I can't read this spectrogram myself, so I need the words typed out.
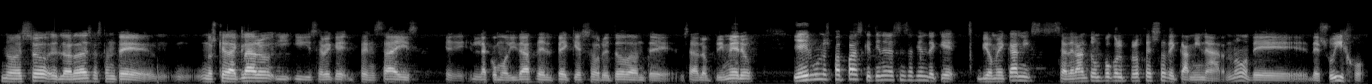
No, eso la verdad es bastante. Nos queda claro y, se ve que pensáis en la comodidad del peque, sobre todo, ante. O sea, lo primero. Y hay algunos papás que tienen la sensación de que Biomechanics se adelanta un poco el proceso de caminar, ¿no? De, su hijo.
